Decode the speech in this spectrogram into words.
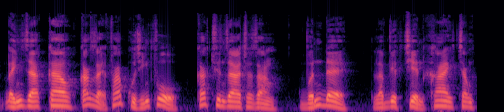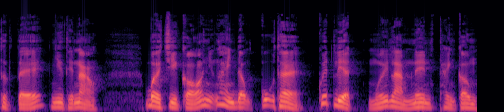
Đánh giá cao các giải pháp của chính phủ, các chuyên gia cho rằng vấn đề là việc triển khai trong thực tế như thế nào, bởi chỉ có những hành động cụ thể, quyết liệt mới làm nên thành công.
